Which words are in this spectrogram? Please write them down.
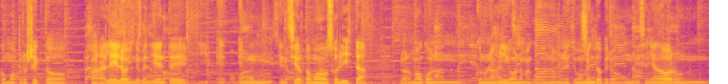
como proyecto paralelo, independiente y en, un en cierto modo solista. Lo armó con, con un amigo, no me acuerdo el nombre en este momento, pero un diseñador, un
